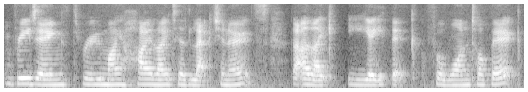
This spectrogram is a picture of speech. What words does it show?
reading through my highlighted lecture notes that are like yay thick for one topic.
